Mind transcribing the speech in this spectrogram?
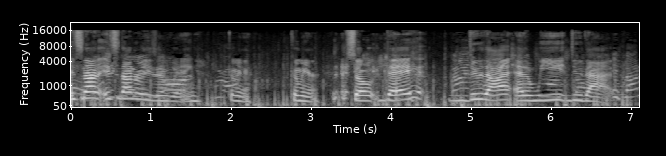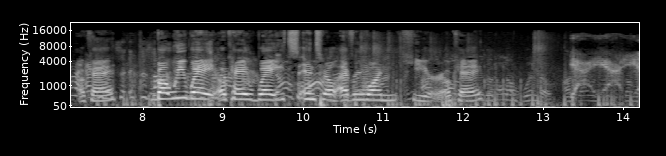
It's not. It's not a reason of winning. Come here. Come here. So they do that, and we do that. It's not an Okay. entrance, it's- it's not But we wait. Okay, wait until everyone here. Okay. The stump window. I saw the stump window.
